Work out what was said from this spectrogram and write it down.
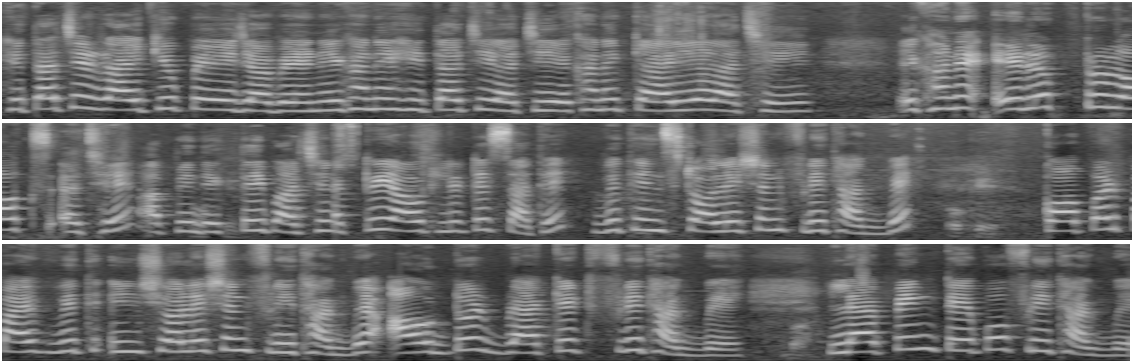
হিতাচির রাইকিউ পেয়ে যাবেন। এখানে হিতাচি আছে এখানে ক্যারিয়ার আছে এখানে ইলেকট্রোলক্স আছে। আপনি দেখতেই পাচ্ছেন ফ্যাক্টরি আউটলেটের সাথে উইথ ইনস্টলেশন ফ্রি থাকবে। Copper pipe with installation free থাকবে আউটডোর ব্র্যাকেট ফ্রি থাকবে ল্যাপিং টেপও ফ্রি থাকবে।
